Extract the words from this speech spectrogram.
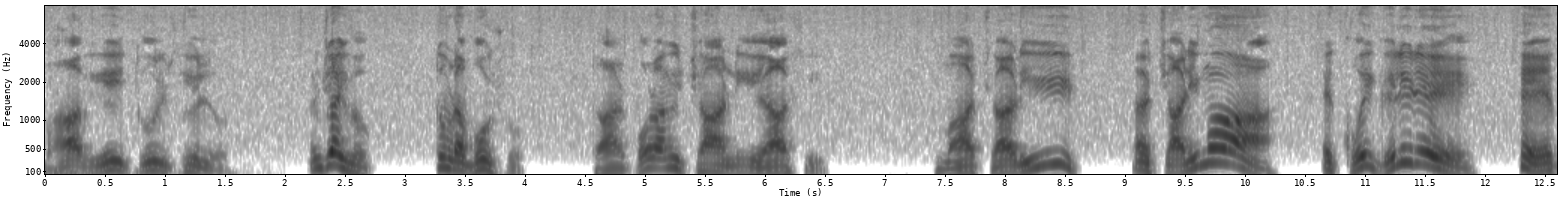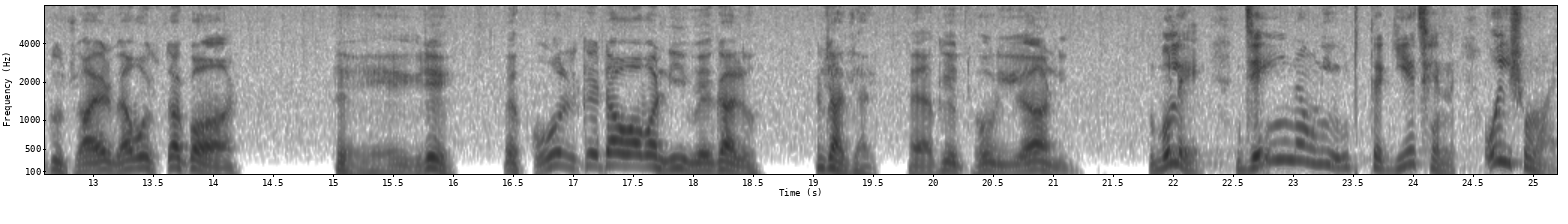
ভাবিয়েই তুলছিল। যাই হোক, তোমরা বসো, তারপর আমি চা নিয়ে আসি। মা চারি চারি মা এ কই গেলি রে? একটু চায়ের ব্যবস্থা কর। এই রে কলকেটাও আবার নিভে গেল। যাই যাই, একে ধরিয়ে আনি। বলে যেই না উনি উঠতে গিয়েছেন, ওই সময়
